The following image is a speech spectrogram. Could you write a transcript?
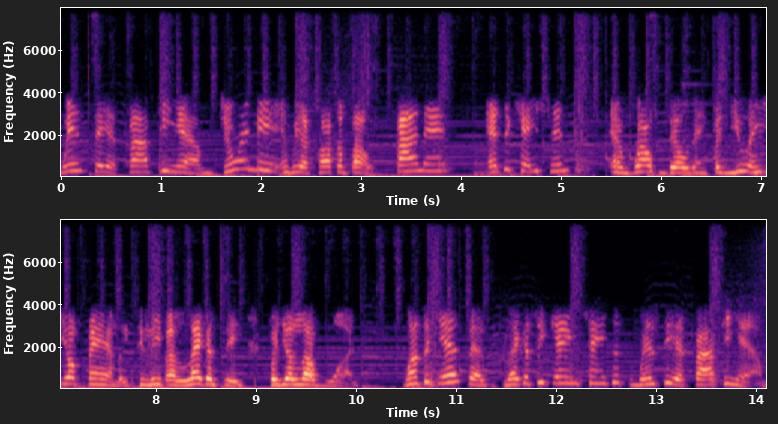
Wednesday at 5 p.m., join me and we'll talk about finance, education, and wealth building for you and your family to leave a legacy for your loved ones. Once again, that's Legacy Game Changers, Wednesday at 5 p.m.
